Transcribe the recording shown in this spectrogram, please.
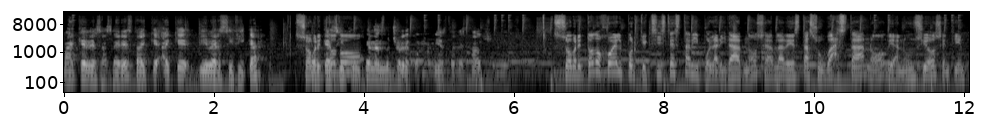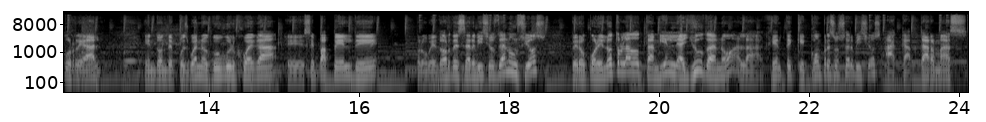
Hay que deshacer esto, hay que, hay que diversificar. Sobre porque todo, así funciona mucho la economía de Estados Unidos. Sobre todo, Joel, porque existe esta bipolaridad, ¿no? Se habla de esta subasta, ¿no? De anuncios en tiempo real, en donde, pues bueno, Google juega eh, ese papel de proveedor de servicios de anuncios, pero por el otro lado también le ayuda ¿no? a la gente que compra esos servicios a captar más.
